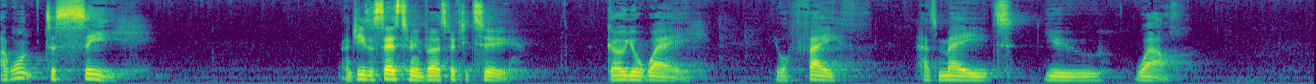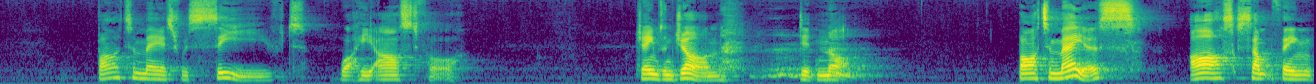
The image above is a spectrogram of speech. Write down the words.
I want to see. And Jesus says to him in verse 52 Go your way, your faith has made you well. Bartimaeus received what he asked for. James and John did not. Bartimaeus asked something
